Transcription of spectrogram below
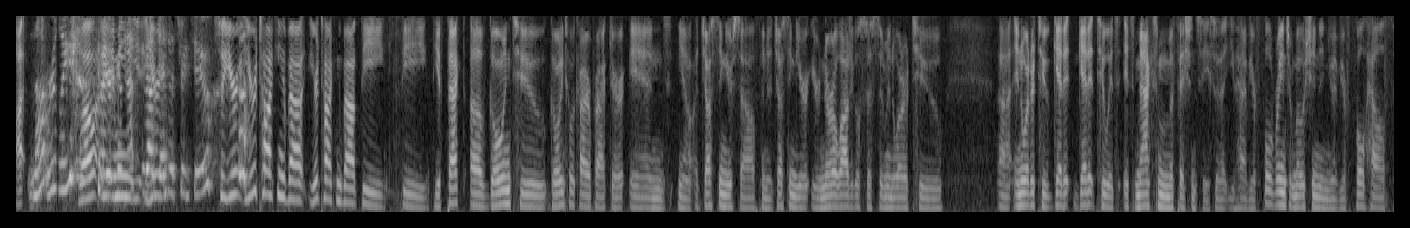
I, Not really. Well, I- I mean, ask about dentistry too. so you're you're talking about you're talking about the the the effect of going to going to a chiropractor and you know adjusting yourself and adjusting your, your neurological system in order to uh, in order to get it get it to its its maximum efficiency so that you have your full range of motion and you have your full health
